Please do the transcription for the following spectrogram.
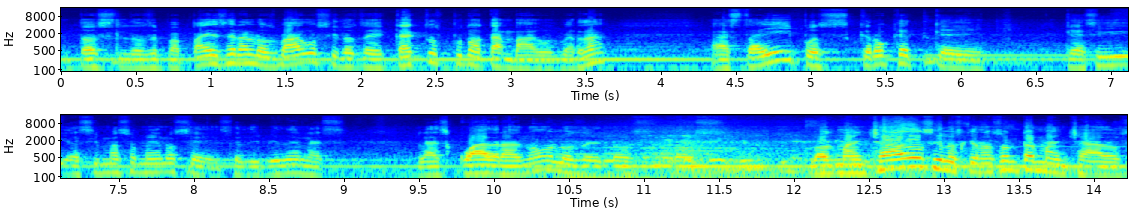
Entonces, los de Papayas eran los vagos y los de Cactus, pues no tan vagos, ¿verdad? Hasta ahí pues creo que, que, así, así más o menos se, se, dividen las, las cuadras, ¿no? Los de los, los, manchados y los que no son tan manchados.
